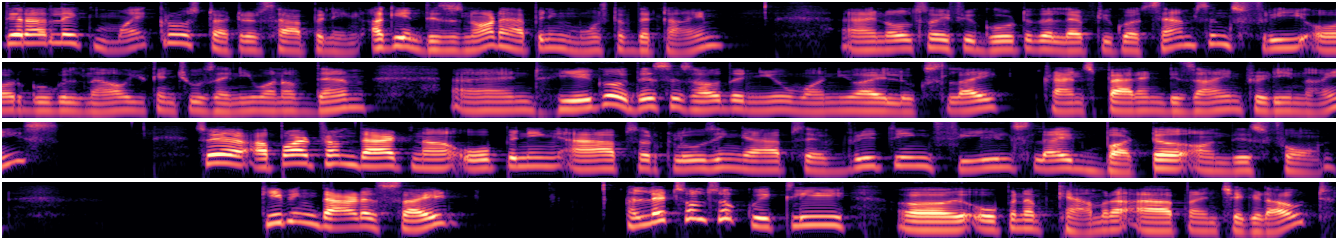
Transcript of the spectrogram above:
there are like micro stutters happening. Again, this is not happening most of the time. And also if you go to the left, you've got Samsung's free or Google Now. You can choose any one of them. And here you go. This is how the new One UI looks like. Transparent design, pretty nice. So yeah, apart from that now opening apps or closing apps, everything feels like butter on this phone. Keeping that aside, let's also quickly uh, open up camera app and check it out.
